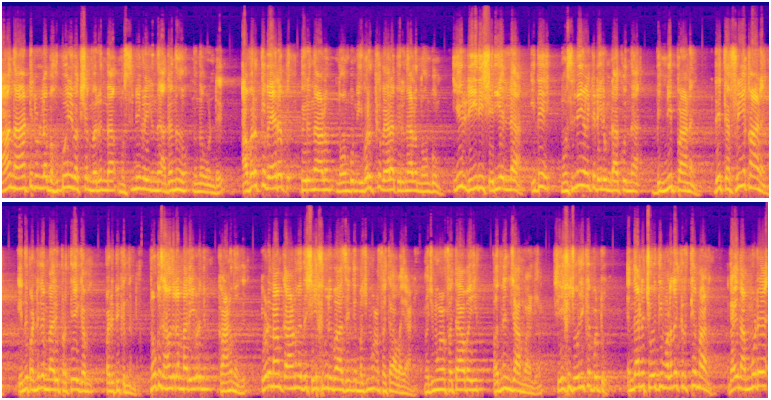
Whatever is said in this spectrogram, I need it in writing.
ആ നാട്ടിലുള്ള ബഹുഭൂരിപക്ഷം വരുന്ന മുസ്ലിമുകളിൽ നിന്ന് അകന്നു നിന്നുകൊണ്ട് അവർക്ക് വേറെ പെരുന്നാളും നോമ്പും ഇവർക്ക് വേറെ പെരുന്നാളും നോമ്പും. ഈ ഒരു രീതി ശരിയല്ല. ഇത് മുസ്ലിമുകൾക്കിടയിൽ ഉണ്ടാക്കുന്ന ഭിന്നിപ്പാണ്. ഇത് തഫ്രീഖാണ് എന്ന് പണ്ഡിതന്മാർ പ്രത്യേകം പഠിപ്പിക്കുന്നുണ്ട്. നമുക്ക് സഹോദരന്മാർ ഇവിടെ കാണുന്നത്. ഇവിടെ നാം കാണുന്നത് ഷെയ്ഖ് മുൽബാസിന്റെ മജ്മു ഫത്താവയാണ് മജ്മു ഫത്താവയിൽ പതിനഞ്ചാം വാല്യം ഷെയ്ഖ് ചോദിക്കപ്പെട്ടു. എന്താണ് ചോദ്യം? വളരെ കൃത്യമാണ്. അതായത് നമ്മുടെ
